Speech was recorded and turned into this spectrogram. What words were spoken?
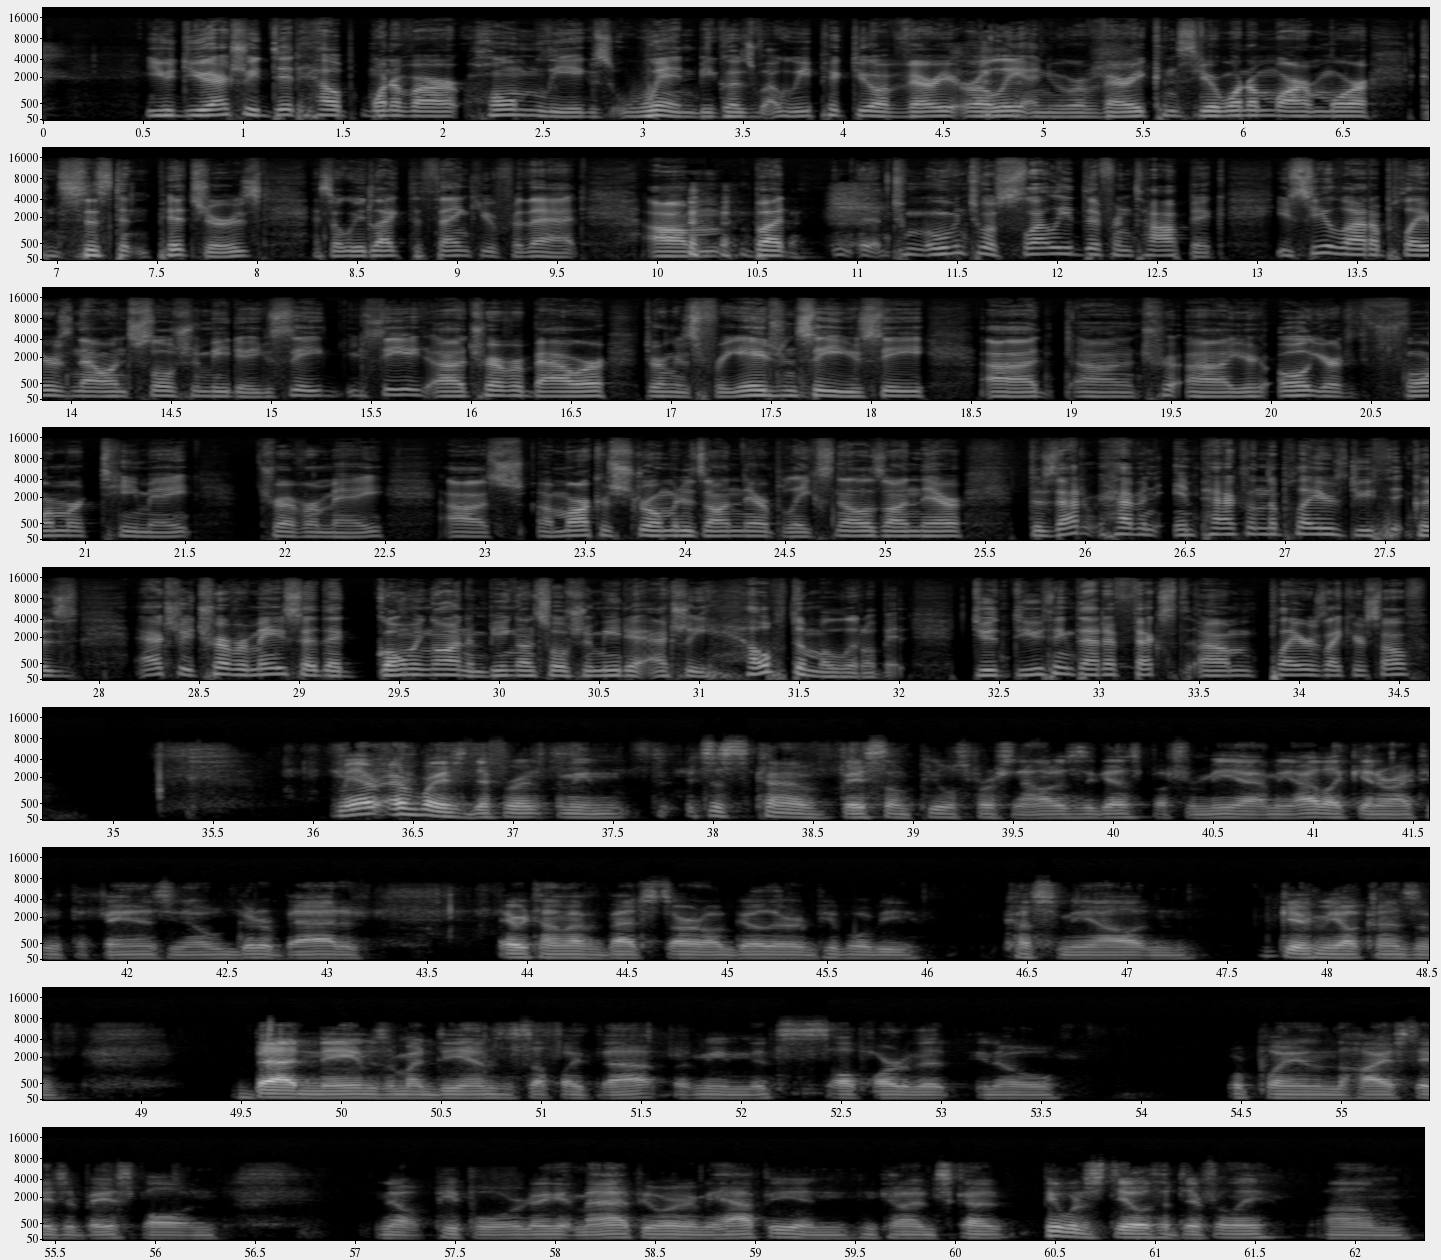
You you actually did help one of our home leagues win because we picked you up very early and you were very cons- you're one of our more consistent pitchers, and so we'd like to thank you for that. Um, but uh, to move into a slightly different topic, you see a lot of players now on social media. You see you see uh, Trevor Bauer during his free agency. You see uh, uh, tr- uh, your oh your former teammate Trevor May. Uh, uh, Marcus Stroman is on there. Blake Snell is on there. Does that have an impact on the players? Do you think? Because actually, Trevor May said that going on and being on social media actually helped them a little bit. Do Do you think that affects um, players like yourself? I mean, everybody's different. I mean, it's just kind of based on people's personalities, I guess. But for me, I mean, I like interacting with the fans. You know, good or bad. Every time I have a bad start, I'll go there and people will be cussing me out and giving me all kinds of bad names in my DMs and stuff like that. But I mean, it's all part of it. You know, we're playing in the highest stage of baseball, and you know, people are gonna get mad, people are gonna be happy, and you kind of just kind of people just deal with it differently. Um,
